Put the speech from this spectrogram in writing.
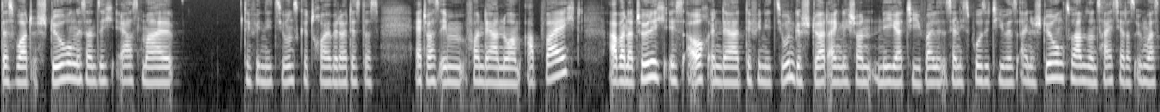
das Wort Störung ist an sich erstmal definitionsgetreu bedeutet, dass etwas eben von der Norm abweicht. Aber natürlich ist auch in der Definition gestört eigentlich schon negativ, weil es ist ja nichts Positives, eine Störung zu haben, sonst heißt ja, dass irgendwas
